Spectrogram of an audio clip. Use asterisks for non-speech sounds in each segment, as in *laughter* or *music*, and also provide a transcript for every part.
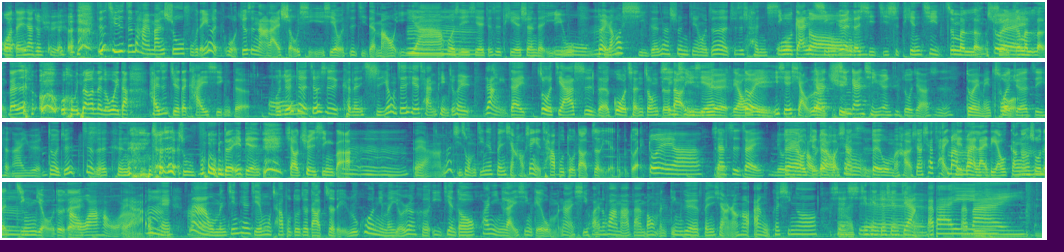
我等一下就去，*laughs* 就是其实真的还蛮舒服的，因为我就是拿来手洗一些我自己的毛衣呀、啊，嗯、或者是一些就是贴身的衣物，衣物嗯、对，然后洗的那瞬间，我真的就是很心甘情愿的洗，即使天气这么冷，水这么冷，但是我 *laughs* 闻到那个味道还是觉得开心的。我觉得这就是可能使用这些产品，就会让你在做家事的过程中得到一些对一些小乐趣，心甘情愿去做家事。对，没错，我会觉得自己很哀怨。对，我觉得这个可能 *laughs* 就是主妇的一点小确幸吧。嗯嗯嗯，对啊。那其实我们今天分享好像也差不多到这里了，对不对？对呀，下次再留。对啊，我觉得好像对我们好像下次还可以再来聊刚刚说的精油，对不对？好啊，好啊。对啊，OK。那我们今天节目差不多就到这里。如果你们有任何意见，都欢迎来信给我们。那喜欢的话，麻烦帮我们订阅、分享，然后按五颗星哦。谢谢。今天就先这样，拜拜，拜拜。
